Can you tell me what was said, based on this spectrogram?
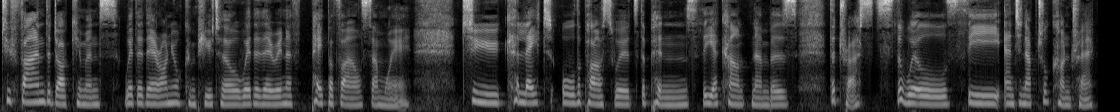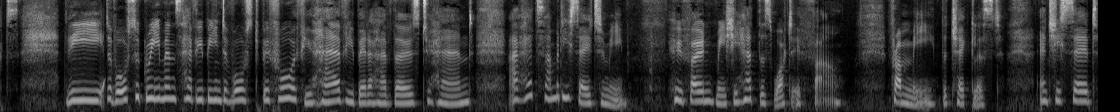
to find the documents, whether they're on your computer or whether they're in a paper file somewhere, to collate all the passwords, the PINs, the account numbers, the trusts, the wills, the antenuptial contracts, the divorce agreements. Have you been divorced before? If you have, you better have those to hand. I've had somebody say to me, who phoned me, she had this what if file from me, the checklist, and she said,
